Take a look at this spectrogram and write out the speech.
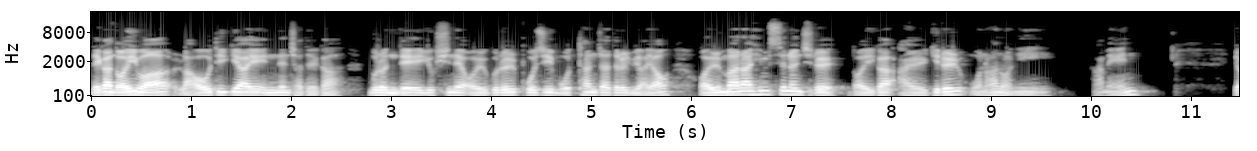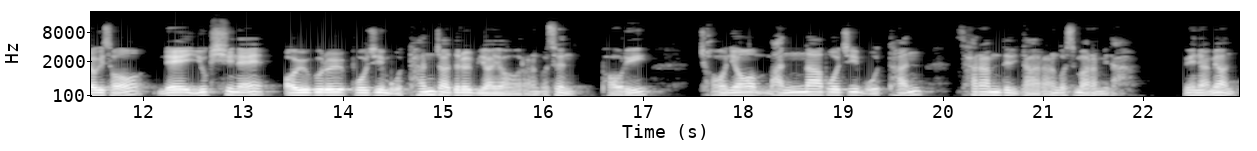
내가 너희와 라오디게아에 있는 자들과 물은 내 육신의 얼굴을 보지 못한 자들을 위하여 얼마나 힘쓰는지를 너희가 알기를 원하노니. 아멘. 여기서 내 육신의 얼굴을 보지 못한 자들을 위하여라는 것은 바울이 전혀 만나보지 못한 사람들이다라는 것을 말합니다. 왜냐하면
